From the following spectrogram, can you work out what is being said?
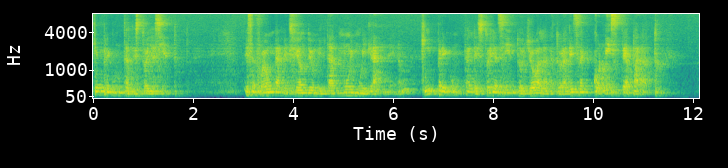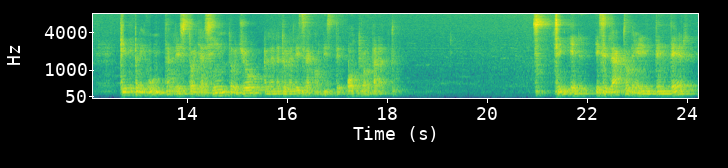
qué, pregunta le estoy haciendo. Esa fue una lección de humildad muy, muy grande. ¿no? ¿Qué pregunta le estoy haciendo yo a la naturaleza con este aparato? ¿Qué pregunta le estoy haciendo yo a la naturaleza con este otro aparato? Sí, es el acto de entender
